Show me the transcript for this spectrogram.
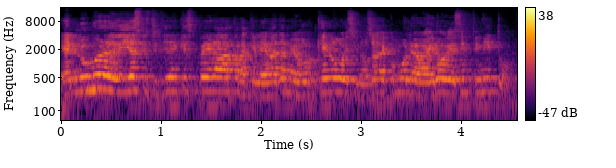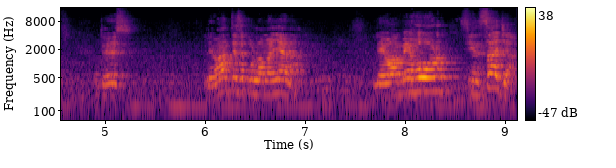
El número de días que usted tiene que esperar para que le vaya mejor que hoy, si no sabe cómo le va a ir hoy, es infinito. Entonces, levántese por la mañana. Le va mejor si ensaya.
